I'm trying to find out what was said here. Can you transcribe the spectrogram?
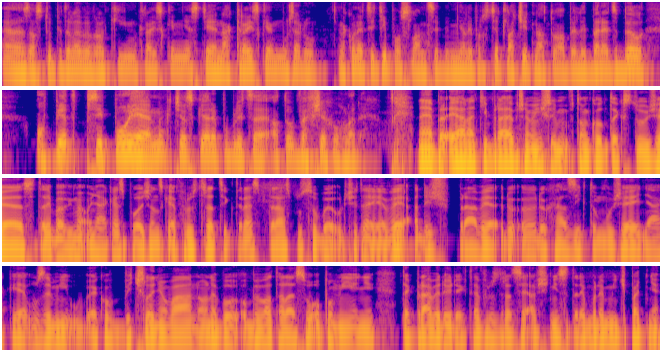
e, zastupitelé ve velkém krajském městě, na krajském úřadu, nakonec i ti poslanci by měli prostě tlačit na to, aby Liberec byl opět připojen k České republice a to ve všech ohledech. Ne, já na tím právě přemýšlím v tom kontextu, že se tady bavíme o nějaké společenské frustraci, které, která způsobuje určité jevy a když právě eh, dochází k tomu, že je nějaké území jako vyčleňováno nebo obyvatelé jsou opomíjeni, tak právě dojde k té frustraci a všichni se tady bude mít špatně.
